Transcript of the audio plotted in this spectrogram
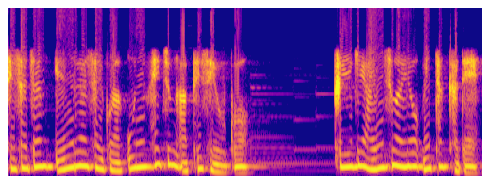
제사장 엘르아살과 온 회중 앞에 세우고 그에게 안수하여 위탁하되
